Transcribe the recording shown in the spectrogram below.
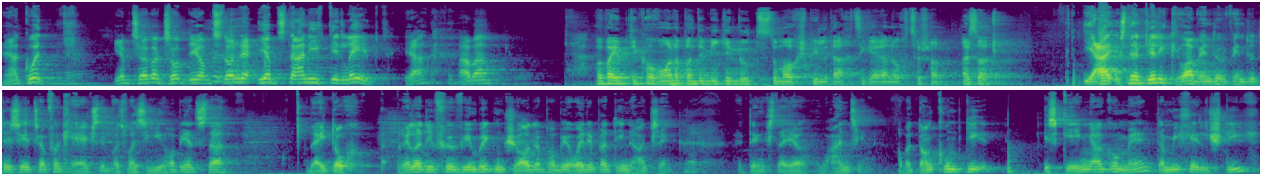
Ja, gut. Ich habe selber gesagt, ich habe es da, nicht, da nicht gelebt. Ja, aber. Wobei ich habe die Corona-Pandemie genutzt, um auch Spiele der 80er nachzuschauen. Also. Ja, ist natürlich klar, wenn du, wenn du das jetzt auch vergleichst. Was weiß ich, ich habe jetzt da, weil ich doch relativ viel Wimbledon geschaut habe, habe ich alle Partien auch gesehen. Ja. Du denkst da ja, Wahnsinn. Aber dann kommt die, das Gegenargument, der Michael Stich,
